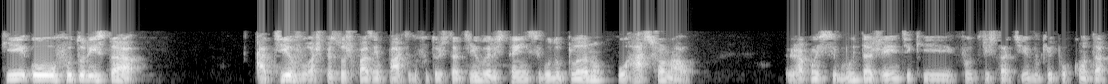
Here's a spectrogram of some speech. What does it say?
Que o futurista ativo, as pessoas que fazem parte do futurista ativo, eles têm em segundo plano o racional. Eu já conheci muita gente que futurista ativo que por conta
